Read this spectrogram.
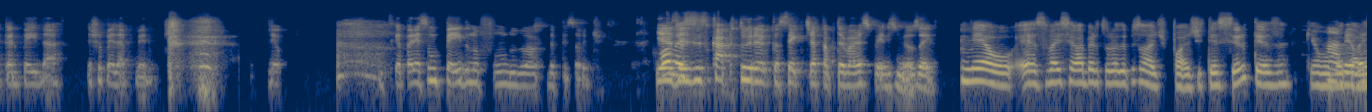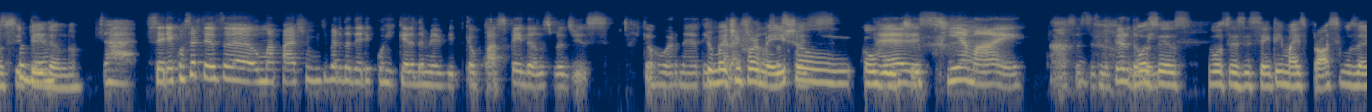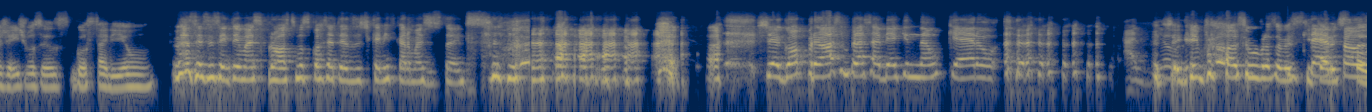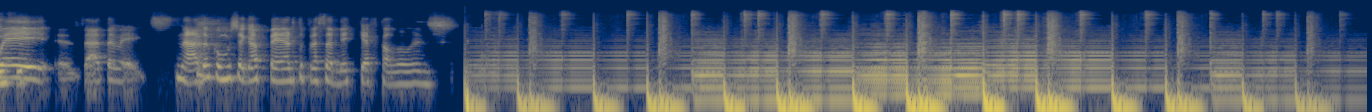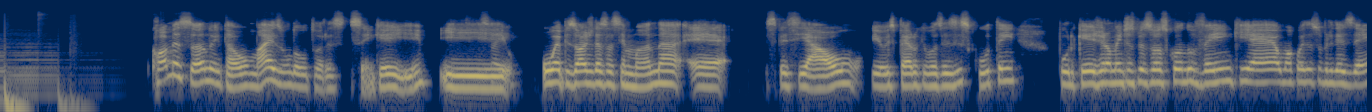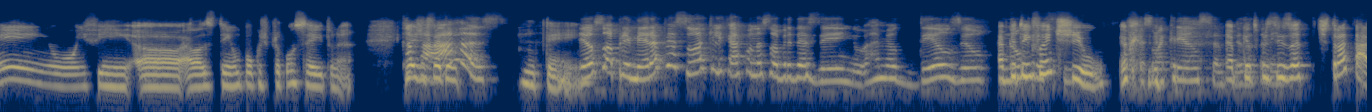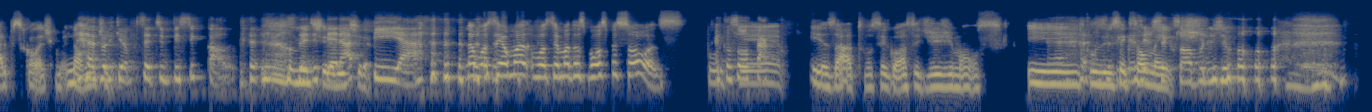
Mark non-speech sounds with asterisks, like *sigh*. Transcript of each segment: eu quero peidar. Deixa eu peidar primeiro. Deu. Isso que aparece um peido no fundo do, do episódio. E Ô, às mas- vezes captura, porque eu sei que já capturei vários peidos meus aí. Meu, essa vai ser a abertura do episódio. Pode ter certeza que eu vou Ah, meu, botar se você peidando. Ah, seria com certeza uma parte muito verdadeira e corriqueira da minha vida, que eu passo peidando os meus dias. Que horror, né? Too que much information, É, ouvintes. TMI. Nossa, vocês me perdoem. Vocês, vocês se sentem mais próximos da gente? Vocês gostariam? *laughs* Vocês se sentem mais próximos, com certeza de querem ficar mais distantes. *laughs* Chegou próximo para saber que não quero. Adeus. Cheguei próximo para saber se que quero Step distância. away. Exatamente. Nada como chegar perto para saber que quer ficar longe. Começando, então, mais um Doutoras Sem QI. E o episódio dessa semana é especial. Eu espero que vocês escutem, porque geralmente as pessoas, quando veem que é uma coisa sobre desenho, enfim, ah, elas têm um pouco de preconceito, né? E a gente vai ter... Não tem. Eu sou a primeira pessoa a clicar quando é sobre desenho. Ai, meu Deus, eu. É porque tu é infantil. Eu sou uma criança. *laughs* É porque tu precisa te tratar psicologicamente. Não, *laughs* É mentira. porque eu preciso de psicóloga. *laughs* Não, Precisa de mentira, mentira. terapia. Não, você é uma, você é uma das boas pessoas. É que eu sou porque- otaku. Exato, você gosta de Digimons. E, É, inclusive, sexualmente. sexual por Digimon.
